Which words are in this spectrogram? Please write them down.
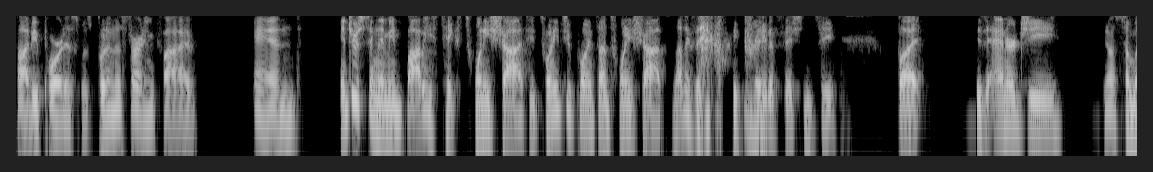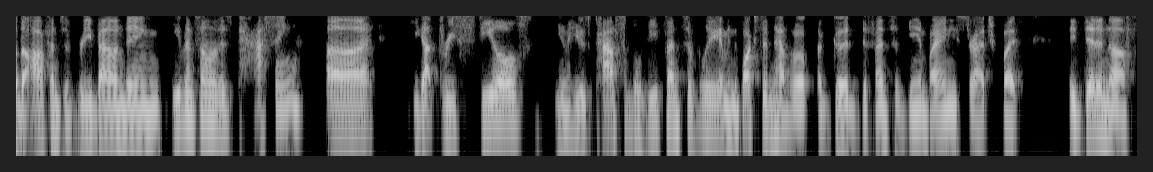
Bobby Portis was put in the starting five. And interestingly, I mean, Bobby takes 20 shots. He's 22 points on 20 shots. Not exactly great efficiency, but his energy, you know, some of the offensive rebounding, even some of his passing. Uh, he got three steals you know he was passable defensively. I mean, the Bucks didn't have a, a good defensive game by any stretch, but they did enough.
